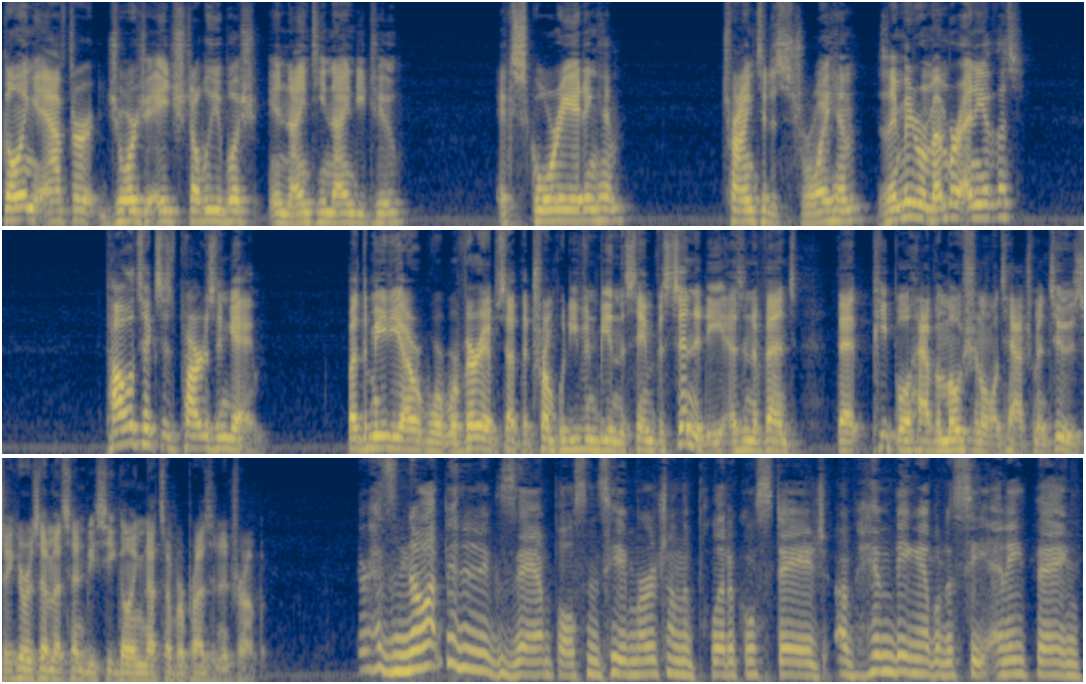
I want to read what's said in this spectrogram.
going after George H.W. Bush in 1992, excoriating him, trying to destroy him? Does anybody remember any of this? Politics is partisan game. But the media were, were very upset that Trump would even be in the same vicinity as an event that people have emotional attachment to. So here's MSNBC going nuts over President Trump. There has not been an example since he emerged on the political stage of him being able to see anything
